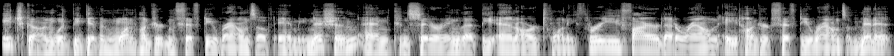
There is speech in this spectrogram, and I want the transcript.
Each gun would be given 150 rounds of ammunition, and considering that the NR-23 fired at around 850 rounds a minute,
